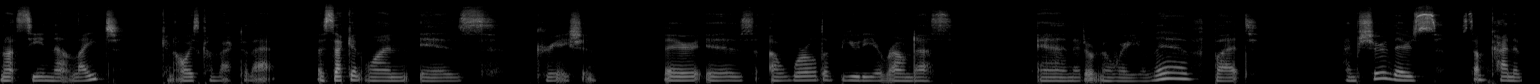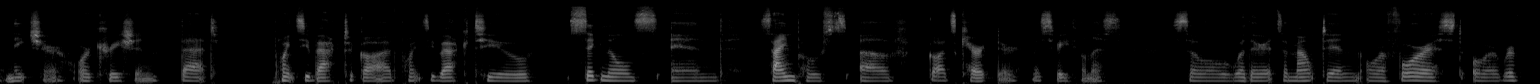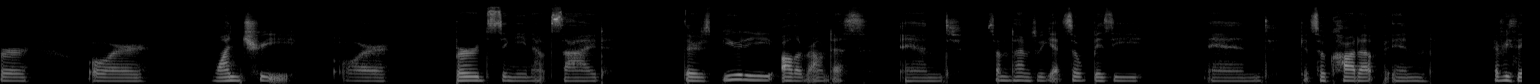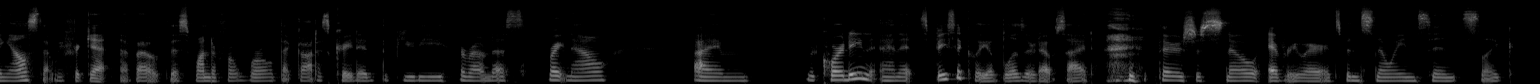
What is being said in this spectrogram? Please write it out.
we're not seeing that light, we can always come back to that. The second one is creation. There is a world of beauty around us. And I don't know where you live, but I'm sure there's some kind of nature or creation that points you back to God, points you back to signals and signposts of God's character His faithfulness. So, whether it's a mountain or a forest or a river or one tree or birds singing outside, there's beauty all around us. And sometimes we get so busy and get so caught up in everything else that we forget about this wonderful world that God has created, the beauty around us. Right now, I'm recording and it's basically a blizzard outside. There's just snow everywhere. It's been snowing since like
